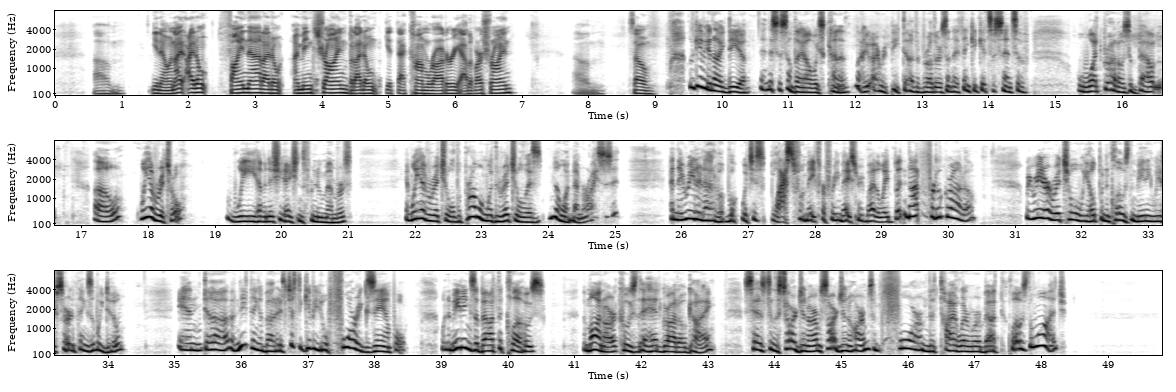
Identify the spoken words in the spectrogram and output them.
Um, you know, and I, I don't find that. I don't, I'm in shrine, but I don't get that camaraderie out of our shrine. Um, so I'll give you an idea, and this is something I always kind of I, I repeat to other brothers, and I think it gets a sense of what Grotto's about. Uh, we have ritual. We have initiations for new members, and we have ritual. The problem with the ritual is no one memorizes it, and they read it out of a book, which is blasphemy for Freemasonry, by the way, but not for the Grotto. We read our ritual. We open and close the meeting. We have certain things that we do. And uh, the neat thing about it is just to give you a for example, when the meeting's about to close, the monarch, who's the head grotto guy, says to the sergeant arms, Sergeant arms, inform the Tyler we're about to close the lodge.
